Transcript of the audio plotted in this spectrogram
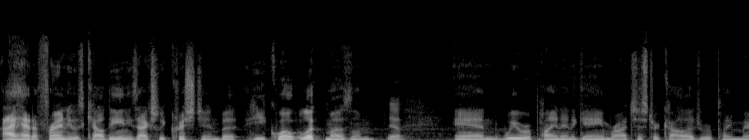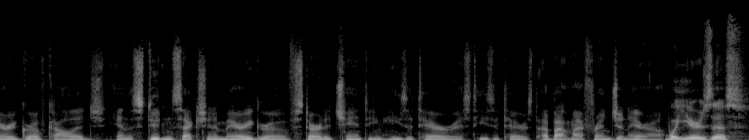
I had a friend who was Chaldean. He's actually Christian, but he quote looked Muslim. Yeah. And we were playing in a game, Rochester College. We were playing Marygrove College, and the student section of Marygrove started chanting, "He's a terrorist! He's a terrorist!" about my friend Gennaro. What year is this?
